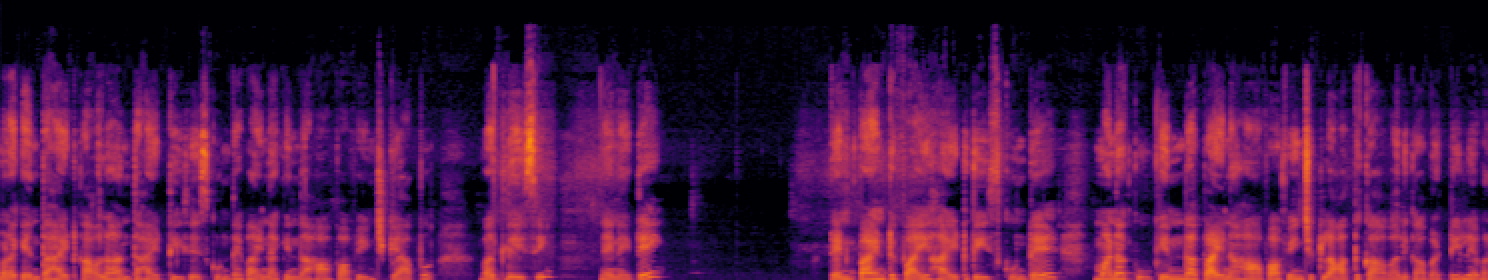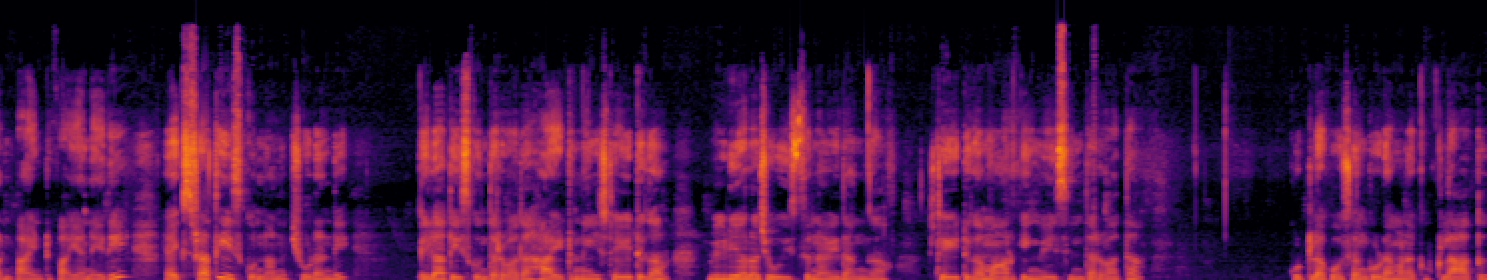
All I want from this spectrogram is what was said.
మనకి ఎంత హైట్ కావాలో అంత హైట్ తీసేసుకుంటే పైన కింద హాఫ్ హాఫ్ ఇంచ్ గ్యాప్ వదిలేసి నేనైతే టెన్ పాయింట్ ఫైవ్ హైట్ తీసుకుంటే మనకు కింద పైన హాఫ్ హాఫ్ ఇంచ్ క్లాత్ కావాలి కాబట్టి లెవెన్ పాయింట్ ఫైవ్ అనేది ఎక్స్ట్రా తీసుకున్నాను. చూడండి ఇలా తీసుకున్న తర్వాత హైట్ని స్ట్రైట్గా వీడియోలో చూపిస్తున్న విధంగా స్ట్రైట్గా మార్కింగ్ వేసిన తర్వాత కుట్ల కోసం కూడా మనకు క్లాత్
